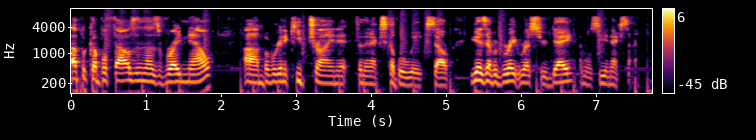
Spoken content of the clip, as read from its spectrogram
up a couple thousand as of right now. Um, but we're going to keep trying it for the next couple of weeks. So, you guys have a great rest of your day, and we'll see you next time.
